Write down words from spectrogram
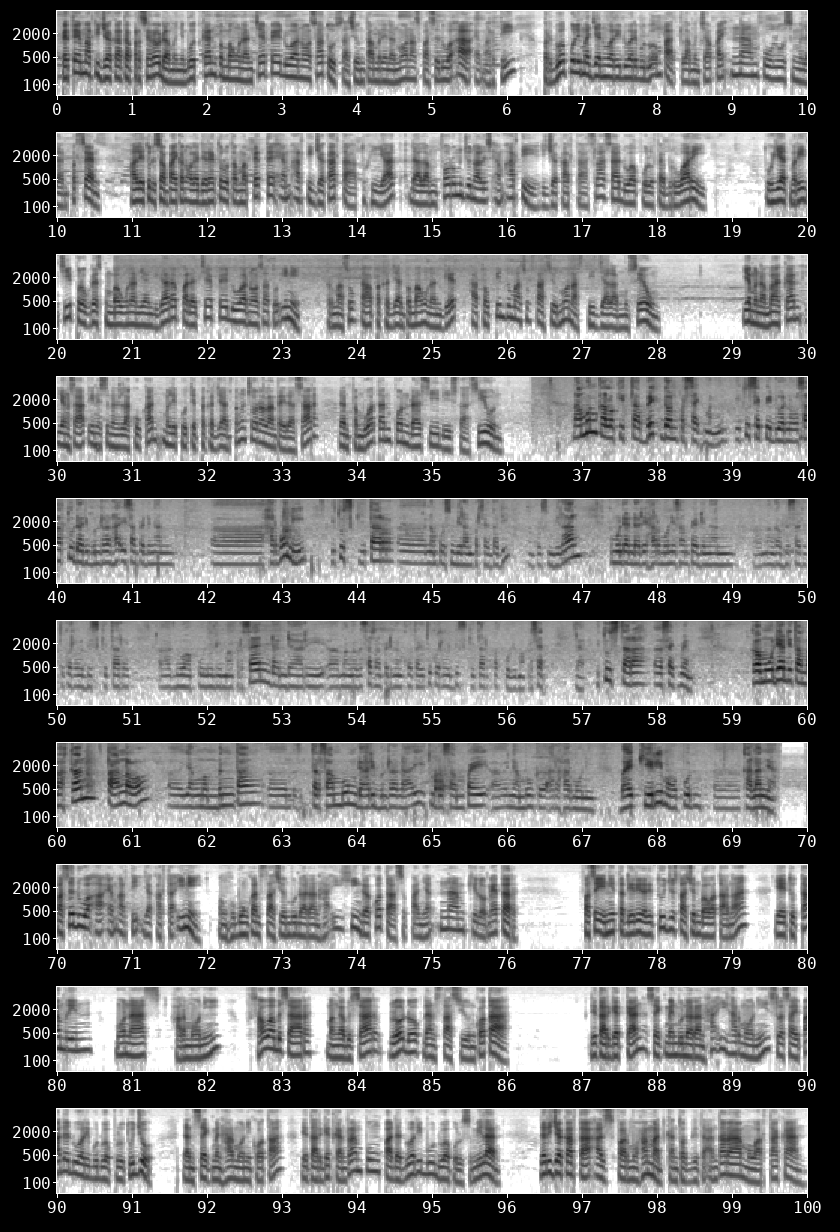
PT MRT Jakarta Perseroda menyebutkan pembangunan CP201 Stasiun Tamrin dan Monas Fase 2A MRT per 25 Januari 2024 telah mencapai 69 persen. Hal itu disampaikan oleh Direktur Utama PT MRT Jakarta, Tuhiyat, dalam Forum Jurnalis MRT di Jakarta, Selasa 20 Februari. Tuhiyat merinci progres pembangunan yang digarap pada CP201 ini, termasuk tahap pekerjaan pembangunan gate atau pintu masuk stasiun Monas di Jalan Museum. Ia menambahkan yang saat ini sedang dilakukan meliputi pekerjaan pengecoran lantai dasar dan pembuatan pondasi di stasiun. Namun kalau kita breakdown per segmen, itu CP201 dari Bundaran HI sampai dengan uh, Harmoni itu sekitar uh, 69 persen tadi, 69. Kemudian dari Harmoni sampai dengan uh, Mangga Besar itu kurang lebih sekitar uh, 25 persen dan dari uh, Mangga Besar sampai dengan kota itu kurang lebih sekitar 45 persen. Nah itu secara uh, segmen. Kemudian ditambahkan tunnel yang membentang tersambung dari Bundaran HI itu sudah sampai nyambung ke arah Harmoni, baik kiri maupun kanannya. Fase 2A MRT Jakarta ini menghubungkan stasiun Bundaran HI hingga kota sepanjang 6 km. Fase ini terdiri dari tujuh stasiun bawah tanah, yaitu Tamrin, Monas, Harmoni, Sawah Besar, Mangga Besar, Glodok, dan stasiun kota. Ditargetkan segmen Bundaran HI Harmoni selesai pada 2027 dan segmen Harmoni Kota ditargetkan rampung pada 2029. Dari Jakarta, Azfar Muhammad, Kantor Berita Antara, mewartakan.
